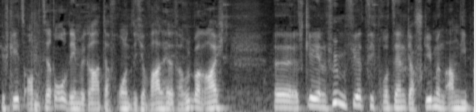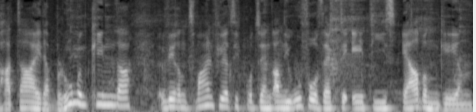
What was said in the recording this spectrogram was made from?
hier steht es auf dem Zettel, den mir gerade der freundliche Wahlhelfer rüberreicht. Äh, es gehen 45% der Stimmen an die Partei der Blumenkinder, während 42% an die UFO-Sekte Ethis Erben gehen.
